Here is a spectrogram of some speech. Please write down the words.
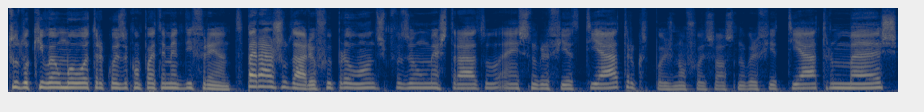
tudo aquilo é uma outra coisa completamente diferente. Para ajudar, eu fui para Londres para fazer um mestrado em cenografia de teatro, que depois não foi só cenografia de teatro, mas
